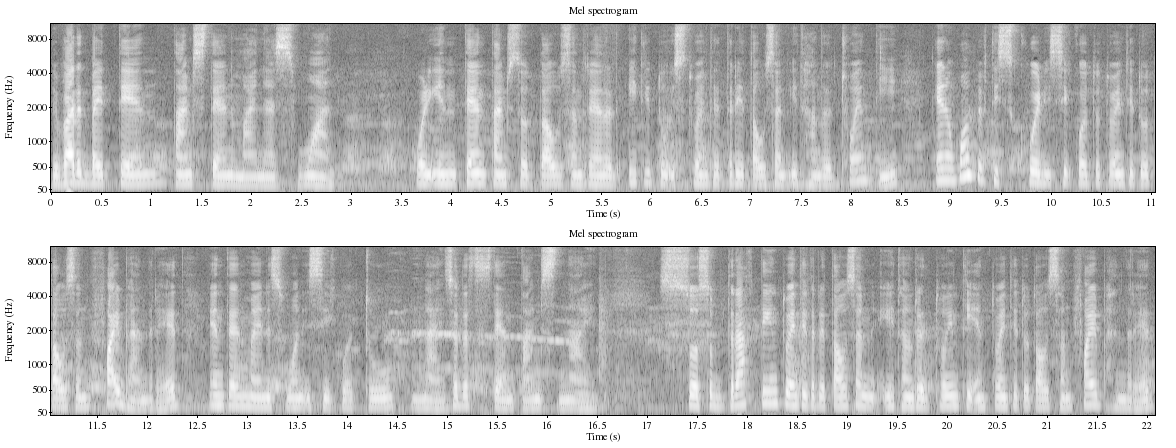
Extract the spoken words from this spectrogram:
divided by 10 times 10 minus 1 wherein 10 times 2382 is 23,820 and 150 squared is equal to 22,500 and 10 minus 1 is equal to 9. So that's 10 times 9. So subtracting 23,820 and 22,500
